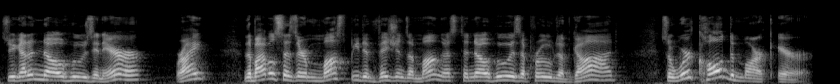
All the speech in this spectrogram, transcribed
So you got to know who's in error, right? The Bible says there must be divisions among us to know who is approved of God. So we're called to mark error.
